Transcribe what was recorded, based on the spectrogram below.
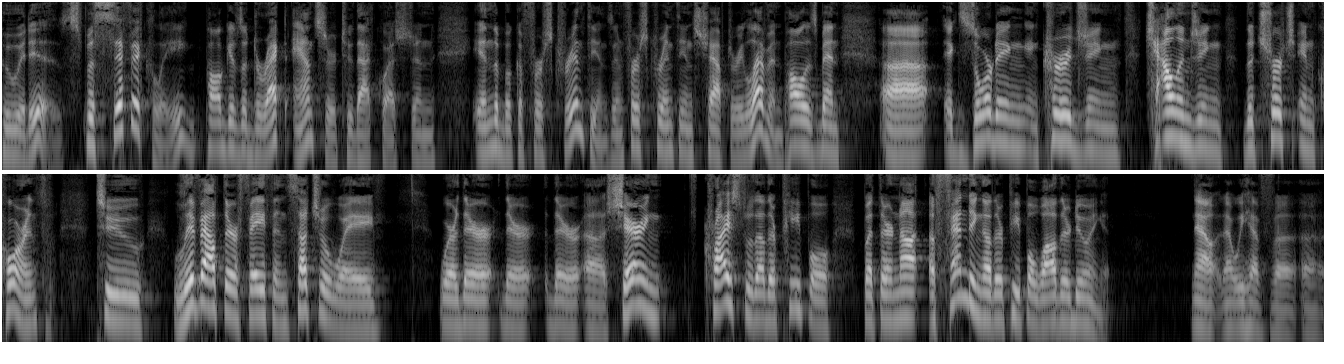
who it is. Specifically, Paul gives a direct answer to that question in the book of 1 Corinthians. In 1 Corinthians chapter 11, Paul has been uh, exhorting, encouraging, challenging the church in Corinth to live out their faith in such a way where they're, they're, they're uh, sharing Christ with other people, but they're not offending other people while they're doing it. Now, now we have. Uh, uh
